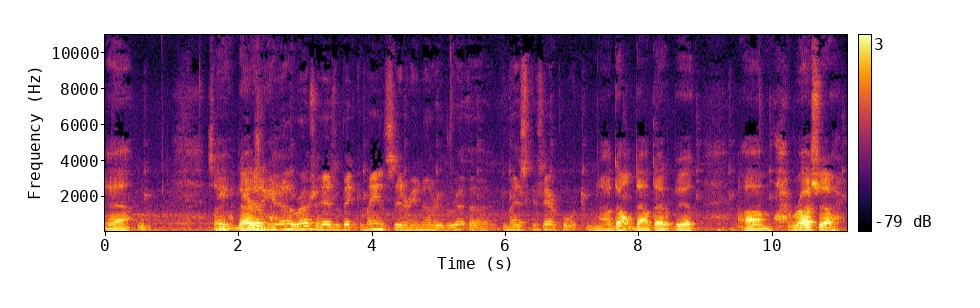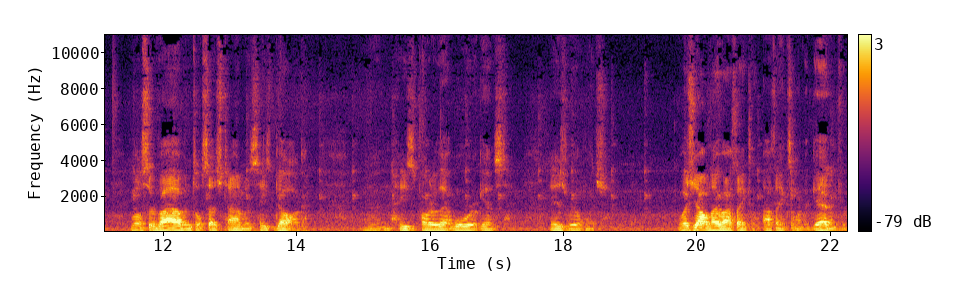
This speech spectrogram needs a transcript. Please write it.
Yeah. So You know, there's. you know, Russia has a big command center in under the uh, Damascus airport. I don't doubt that a bit. Um, Russia will survive until such time as he's Gog, and he's part of that war against Israel, which, which y'all know. I think I think it's Armageddon for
